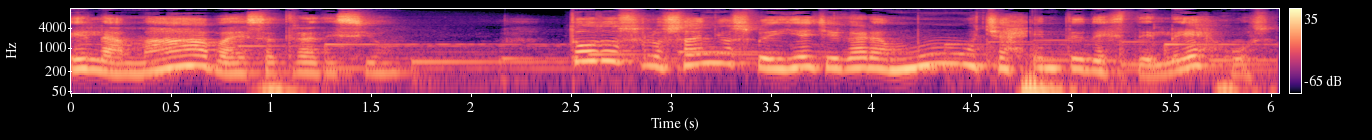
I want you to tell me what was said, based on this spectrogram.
Él amaba esa tradición. Todos los años veía llegar a mucha gente desde lejos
